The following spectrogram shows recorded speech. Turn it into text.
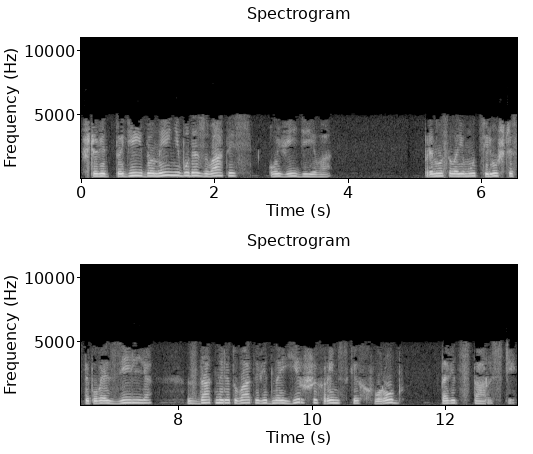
що відтоді й донині буде зватись Овідієва. Приносила йому цілюще степове зілля, здатне рятувати від найгірших римських хвороб та від старості.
